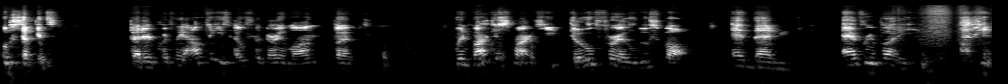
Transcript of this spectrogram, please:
hope Steph gets better quickly. I don't think he's out for very long, but when Marcus Smart he dove for a loose ball, and then everybody, I mean,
